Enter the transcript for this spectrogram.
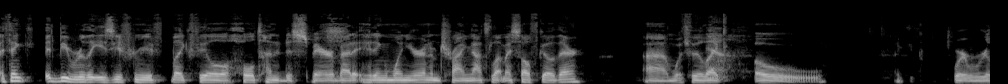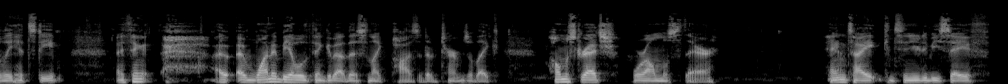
I think it'd be really easy for me to like feel a whole ton of despair about it hitting one year, and I'm trying not to let myself go there. Um, with the like, Yeah. oh, like where it really hits deep. I think I, I want to be able to think about this in like positive terms of like home stretch. We're almost there. Hang tight, continue to be safe.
